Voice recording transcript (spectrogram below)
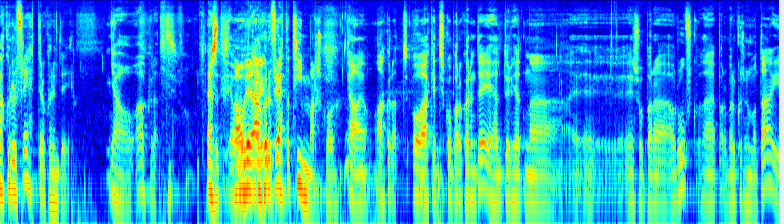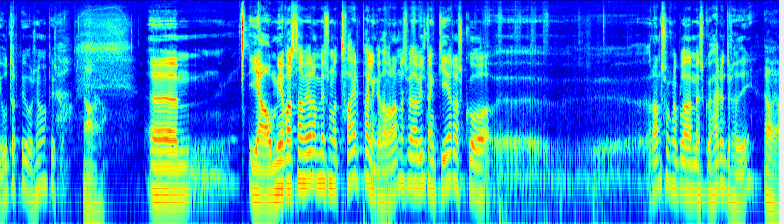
Akkur eru fréttir á hverjum degi? já, akkurat Þessi, Já, þá við hverju- akkur eru frétta tímar sko. Já, já, akkurat Og ekkert sko bara hverjum degi heldur hérna eh, eins og bara á rúf sko Það er bara mörgur sem á dag í útvarpi og sjónvarpi sko Já, já, um, Já, mér fannst það að vera með svona tvær pælingar, það var annars vegar að vildi hann gera sko uh, rannsóknarblaða með sko já,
